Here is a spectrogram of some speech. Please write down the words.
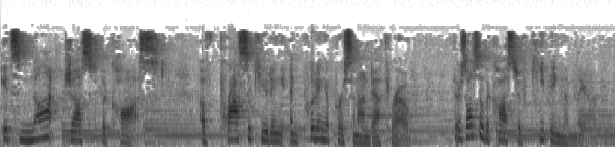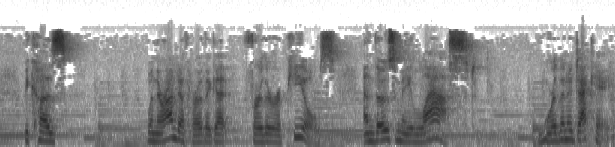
it's not just the cost of prosecuting and putting a person on death row. There's also the cost of keeping them there because when they're on death row, they get further appeals, and those may last more than a decade.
